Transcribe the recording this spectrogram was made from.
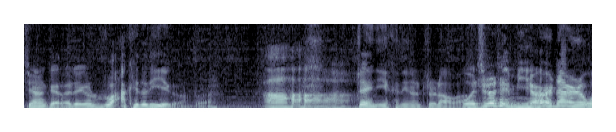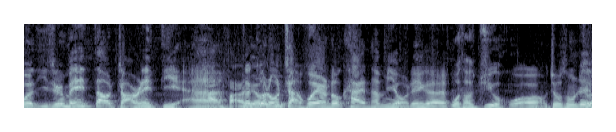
竟然给了这个 Rocket League，对啊，这你肯定知道吧？我知道这名儿，但是我一直没到找着那点。在各种展会上都看见他们有这个，我操，巨火！就从这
